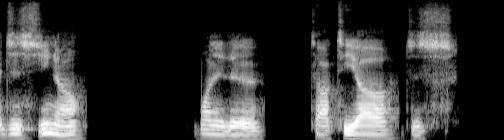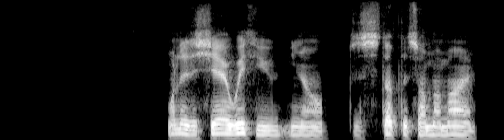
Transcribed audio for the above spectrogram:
I just, you know, wanted to talk to y'all. Just wanted to share with you, you know, just stuff that's on my mind.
